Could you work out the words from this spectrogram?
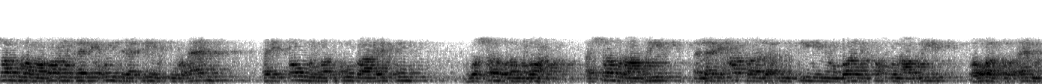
شهر رمضان الذي أنزل فيه القرآن أي الصوم المفروض عليكم هو شهر رمضان. الشهر العظيم الذي حصل لكم فيه من الله الفضل العظيم وهو القرآن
